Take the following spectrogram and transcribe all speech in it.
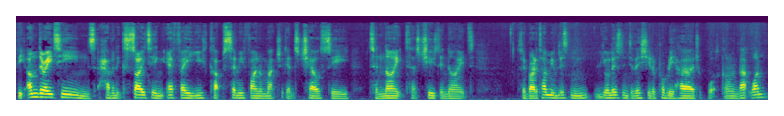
The under 18s have an exciting FA Youth Cup semi final match against Chelsea tonight. That's Tuesday night. So by the time you're listening, you're listening to this, you'll have probably heard what's gone on in that one.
